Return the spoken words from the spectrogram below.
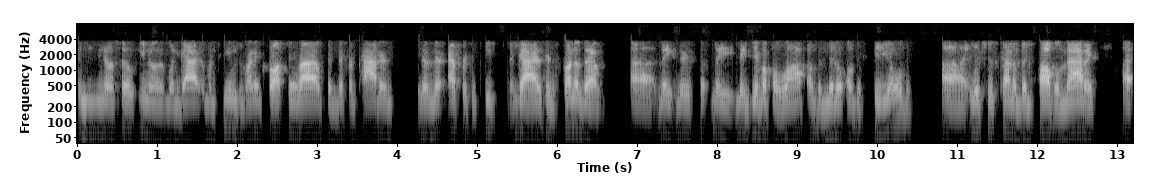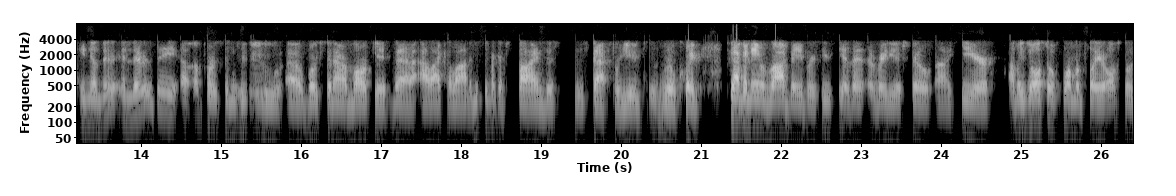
and, you know, so you know when guys when teams running crossing routes and different patterns, you know, their effort to keep the guys in front of them, uh, they they they give up a lot of the middle of the field, uh, which has kind of been problematic. Uh, you know, there and there is a a person who uh, works in our market that I like a lot. Let me see if I can find this, this stat for you real quick. This guy by the name of Rod Babers. He, he has a, a radio show uh, here. Um, he's also a former player, also a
